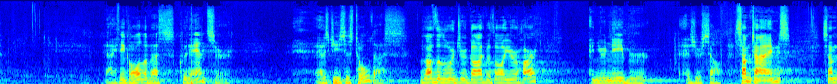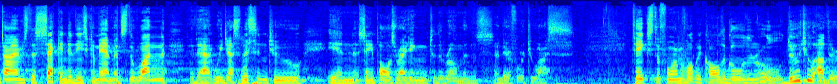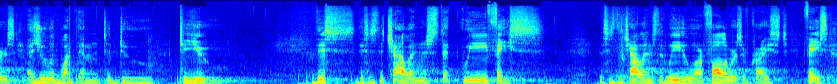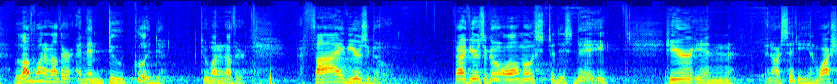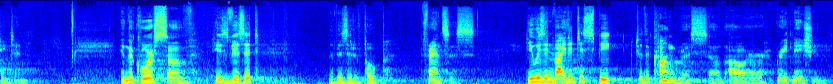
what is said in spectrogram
I think all of us could answer as Jesus told us love the Lord your God with all your heart and your neighbor as yourself. Sometimes, sometimes the second of these commandments, the one that we just listened to in St. Paul's writing to the Romans and therefore to us, takes the form of what we call the golden rule do to others as you would want them to do to you. This, this is the challenge that we face. This is the challenge that we who are followers of Christ face. Love one another and then do good to one another. Five years ago, five years ago, almost to this day, here in, in our city, in Washington, in the course of his visit, the visit of Pope Francis, he was invited to speak to the Congress of our great nation.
